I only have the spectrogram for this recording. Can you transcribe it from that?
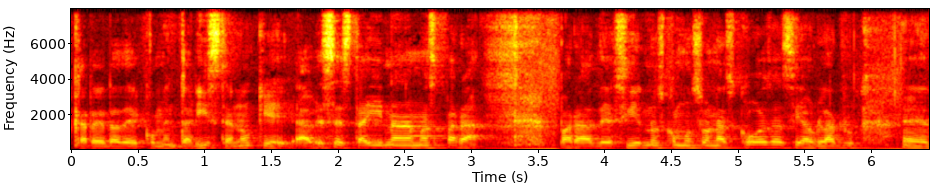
carrera de comentarista, ¿no? Que a veces está ahí nada más para, para decirnos cómo son las cosas y hablar eh,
